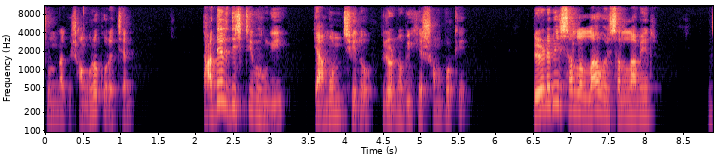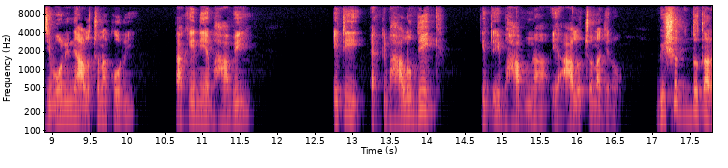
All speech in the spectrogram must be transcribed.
সুন্নাকে সংগ্রহ করেছেন, তাদের দৃষ্টিভঙ্গি কেমন ছিল প্রিয় নবীকে সম্পর্কে? প্রিয় নবী সাল্লাহ সাল্লামের জীবনী নিয়ে আলোচনা করি, তাকে নিয়ে ভাবি, এটি একটি ভালো দিক, কিন্তু এই ভাবনা, এই আলোচনা যেন বিশুদ্ধতার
